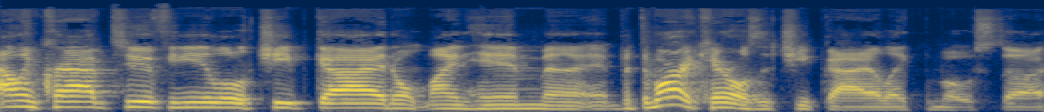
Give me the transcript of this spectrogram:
Allen Crabbe too. If you need a little cheap guy, I don't mind him. Uh, but DeMarre Carroll's the cheap guy I like the most. Uh,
